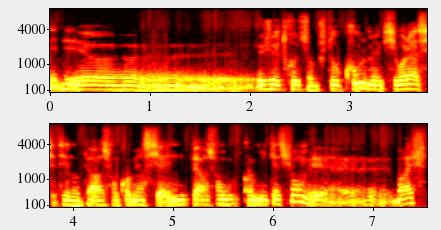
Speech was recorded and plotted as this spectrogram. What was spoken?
Et euh, j'ai trouvé ça plutôt cool, même si voilà, c'était une opération commerciale, une opération de communication, mais euh, bref.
